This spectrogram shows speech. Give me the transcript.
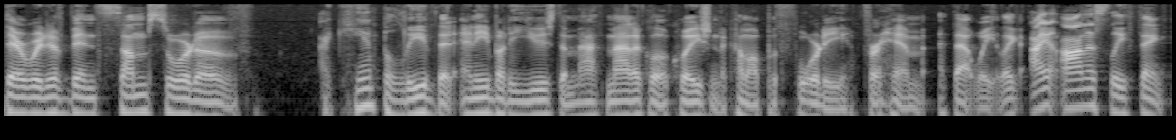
there would have been some sort of I can't believe that anybody used a mathematical equation to come up with 40 for him at that weight. Like I honestly think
